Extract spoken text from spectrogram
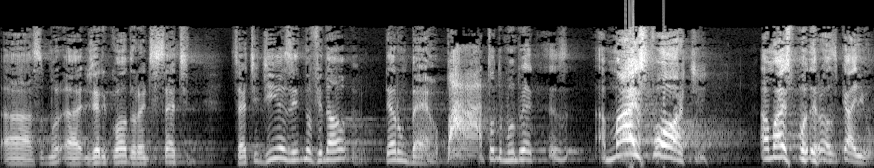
a, a Jericó durante sete, sete dias e no final deram um berro. Pá, todo mundo. É, a mais forte, a mais poderosa caiu.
